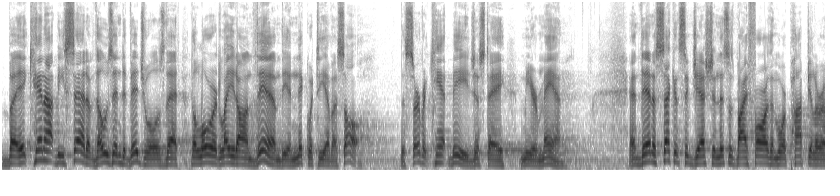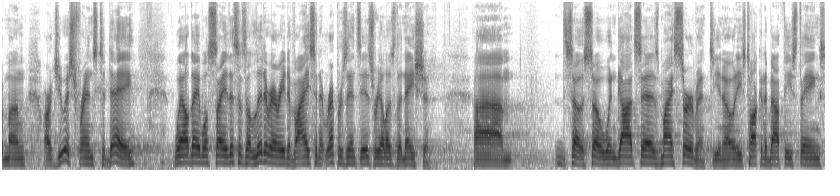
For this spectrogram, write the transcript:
but it cannot be said of those individuals that the Lord laid on them the iniquity of us all. The servant can't be just a mere man. And then a second suggestion this is by far the more popular among our Jewish friends today. Well, they will say this is a literary device and it represents Israel as the nation. Um, so, so when God says, my servant, you know, and he's talking about these things,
